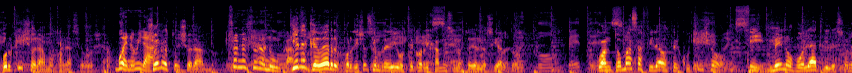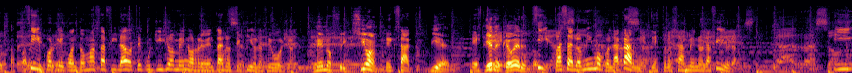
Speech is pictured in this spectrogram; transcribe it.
¿Por qué lloramos con la cebolla? Bueno, mira, Yo no estoy llorando. yo no lloro nunca. Tiene que ver, porque yo siempre digo, usted corríjame si no estoy en lo cierto. Cuanto más afilado esté el cuchillo, Sí. menos volátiles son esas partículas. Sí, porque cuanto más afilado este cuchillo, menos reventás los tejidos de la cebolla. Menos fricción. Exacto. Bien. Este, Tiene que ver entonces. Sí, pasa lo mismo con la carne, destrozás menos la fibra. Y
